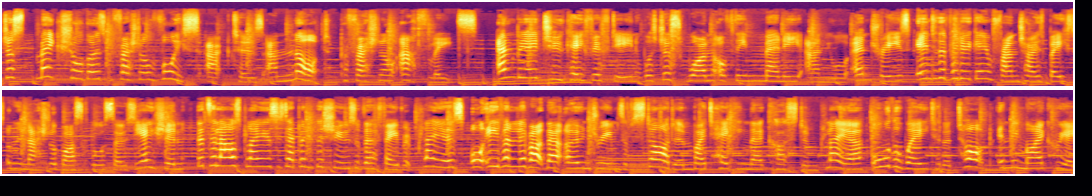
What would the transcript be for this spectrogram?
Just make sure those professional voice actors and not professional athletes. NBA 2K15 was just one of the many annual entries into the video game franchise based on the National Basketball Association that allows players to step into the shoes of their favourite players or even live out their own dreams of stardom by taking their custom player all the way to the top in the My Career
